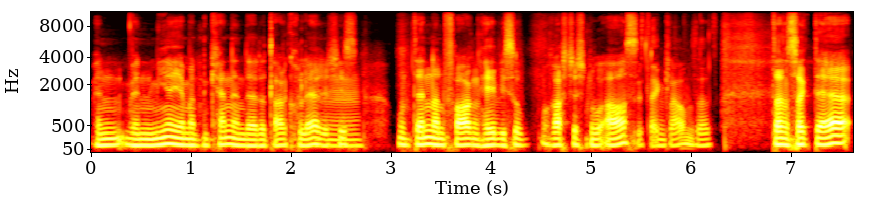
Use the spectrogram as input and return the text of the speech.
wenn, wenn wir jemanden kennen, der total cholerisch ist Mhm. und dann dann fragen, hey, wieso rastest du Das aus? ist dein Glaubenssatz. Dann sagt der,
